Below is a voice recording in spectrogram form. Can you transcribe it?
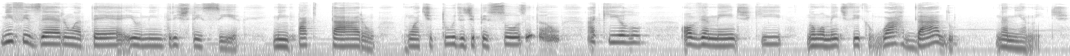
me fizeram até eu me entristecer, me impactaram com atitudes de pessoas. Então, aquilo, obviamente, que normalmente fica guardado na minha mente.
